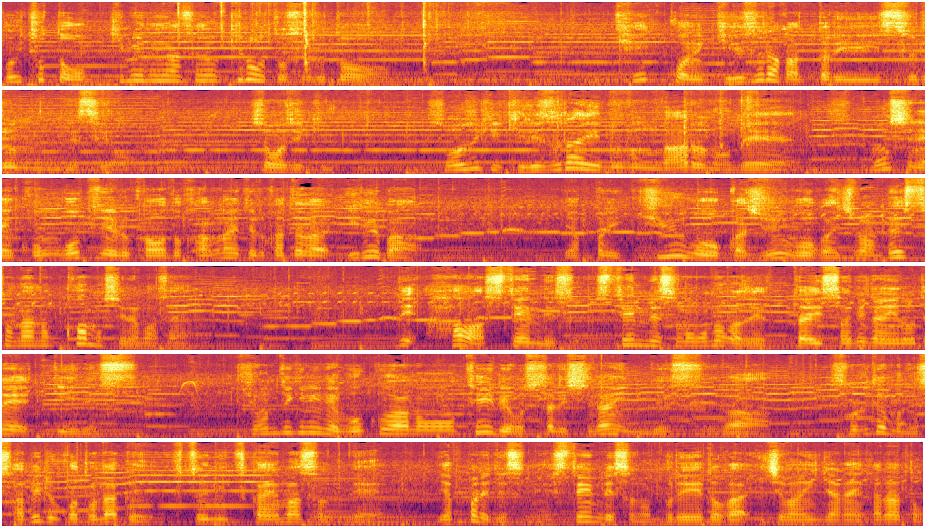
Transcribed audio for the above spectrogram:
こういうちょっと大きめの野菜を切ろうとすると結構ね切りづらかったりするんですよ。正直。正直切りづらい部分があるのでもしね今後オピネル買おうと考えてる方がいればやっぱり9号か10号が一番ベストなのかもしれません。で刃はステンレス。ステンレスのものが絶対錆びないのでいいです。基本的にね僕はあの手入れをしたりしないんですがそれでもね錆びることなく普通に使えますんでやっぱりですねステンレスのブレードが一番いいんじゃないかなと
